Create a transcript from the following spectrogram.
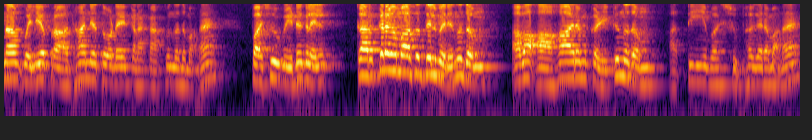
നാം വലിയ പ്രാധാന്യത്തോടെ കണക്കാക്കുന്നതുമാണ്. പശു വീടുകളിൽ കർക്കിടക മാസത്തിൽ വരുന്നതും അവ ആഹാരം കഴിക്കുന്നതും അതീവ ശുഭകരമാണ്.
